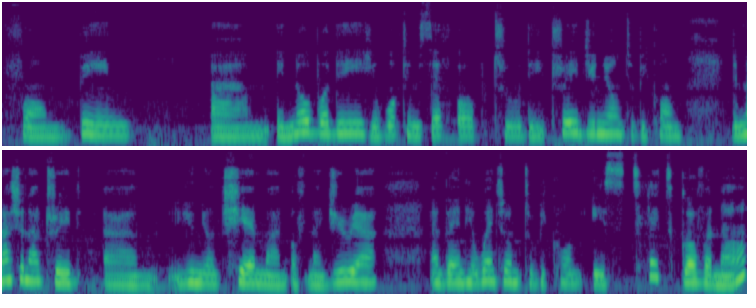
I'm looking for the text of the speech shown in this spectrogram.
from being um, a nobody. He worked himself up through the trade union to become the National Trade um, Union chairman of Nigeria. And then he went on to become a state governor.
